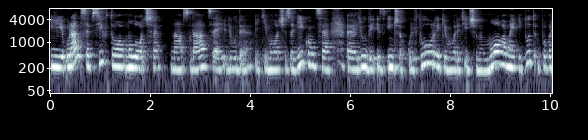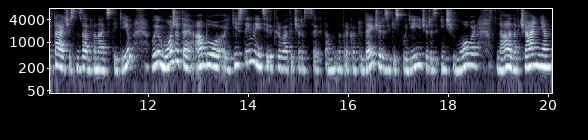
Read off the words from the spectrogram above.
І Уран це всі, хто молодше нас. Да? Це люди, які молодші за віком, це е, люди із інших культур, які говорять іншими мовами. І тут, повертаючись назад, 12-й дім, ви можете або якісь таємниці відкривати через цих, там, наприклад, людей, через якісь події, через інші мови, да, навчання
